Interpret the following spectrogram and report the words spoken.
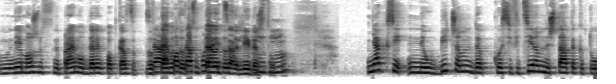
ние можем да си направим отделен подкаст за, за да, темата, подкаст за темата за лидерството. Mm-hmm някакси не обичам да класифицирам нещата като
